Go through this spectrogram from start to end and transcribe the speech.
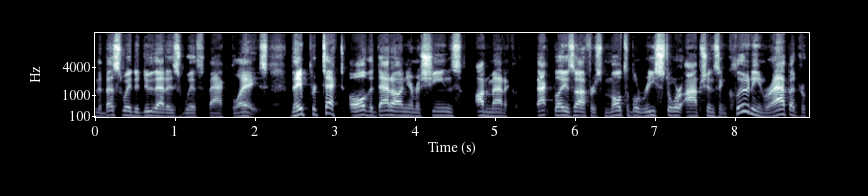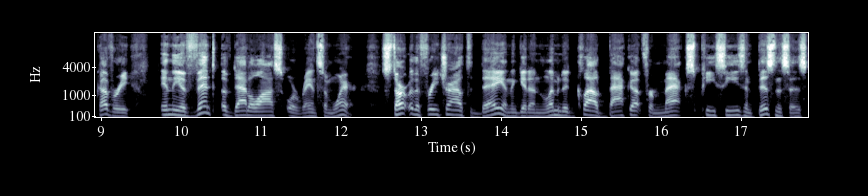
And the best way to do that is with Backblaze. They protect all the data on your machines automatically. Backblaze offers multiple restore options, including rapid recovery in the event of data loss or ransomware. Start with a free trial today and then get unlimited cloud backup for Macs, PCs, and businesses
